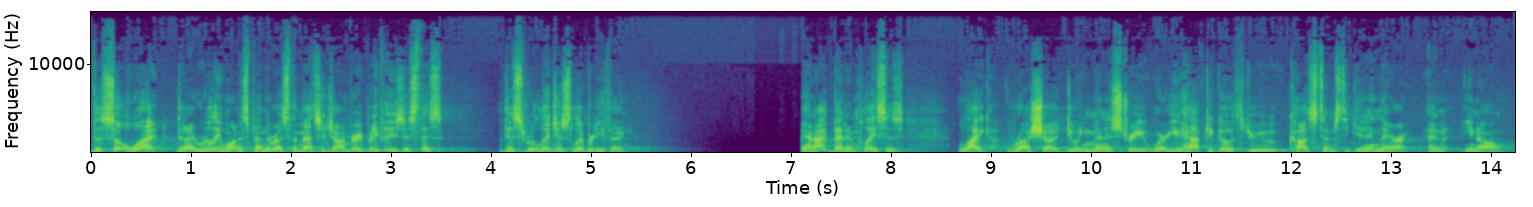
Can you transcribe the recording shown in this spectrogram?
The so what that I really want to spend the rest of the message on very briefly is just this, this religious liberty thing. Man, I've been in places like Russia doing ministry where you have to go through customs to get in there. And, you know,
